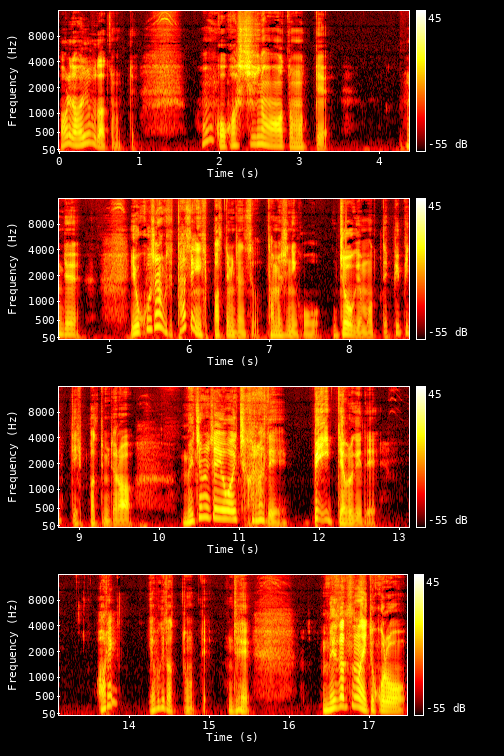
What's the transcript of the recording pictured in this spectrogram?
あれ大丈夫だと思って。なんかおかしいなと思って。で、横じゃなくて縦に引っ張ってみたんですよ。試しにこう、上下持ってピピって引っ張ってみたら、めちゃめちゃ弱い力で、ビーって破けて、あれ？破けたと思って。で、目立たないところ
